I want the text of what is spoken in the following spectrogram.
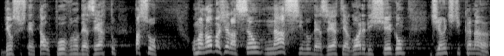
Deus sustentar o povo no deserto, passou. Uma nova geração nasce no deserto e agora eles chegam diante de Canaã.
